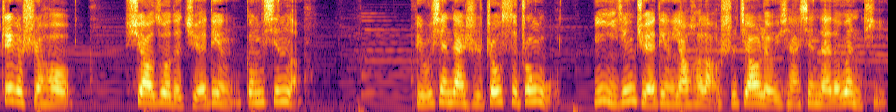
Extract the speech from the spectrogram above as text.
这个时候需要做的决定更新了，比如现在是周四中午，你已经决定要和老师交流一下现在的问题。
